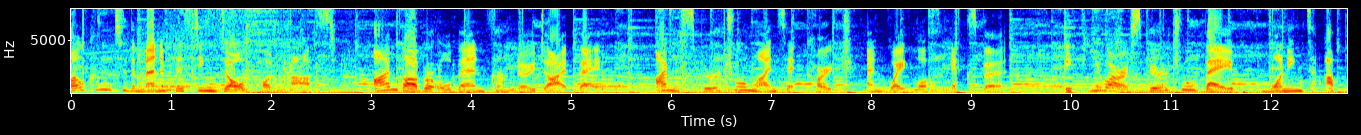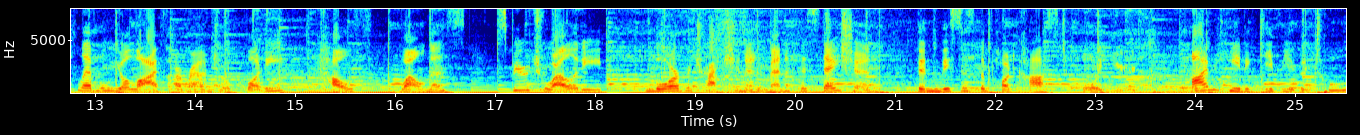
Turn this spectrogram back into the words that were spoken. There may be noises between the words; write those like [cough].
Welcome to the Manifesting Doll podcast. I'm Barbara Orban from No Diet Babe. I'm a spiritual mindset coach and weight loss expert. If you are a spiritual babe wanting to uplevel your life around your body, health, wellness, spirituality, law of attraction, and manifestation, then this is the podcast for you. I'm here to give you the tools,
